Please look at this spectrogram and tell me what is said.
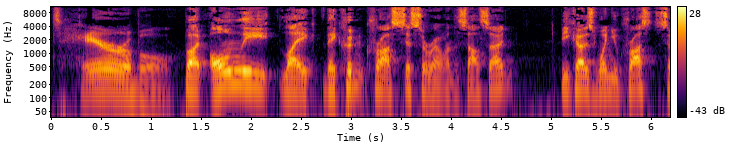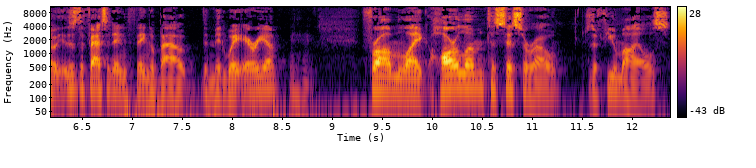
Terrible. but only like they couldn't cross Cicero on the south side because when you cross. So this is the fascinating thing about the Midway area, mm-hmm. from like Harlem to Cicero, which is a few miles.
